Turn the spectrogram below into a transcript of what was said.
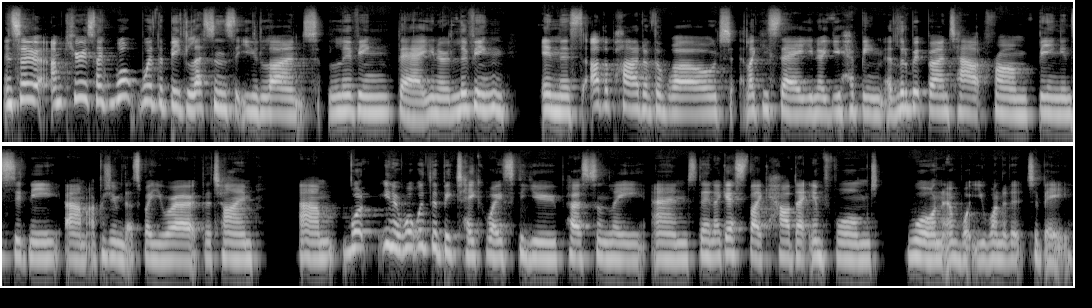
And so I'm curious, like, what were the big lessons that you learned living there? You know, living in this other part of the world, like you say, you know, you had been a little bit burnt out from being in Sydney. Um, I presume that's where you were at the time. Um, what you know, what were the big takeaways for you personally, and then I guess like how that informed Worn and what you wanted it to be.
